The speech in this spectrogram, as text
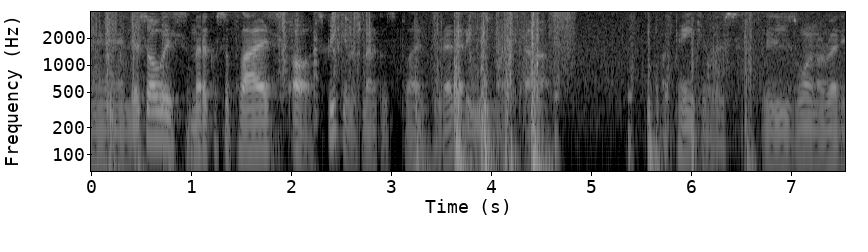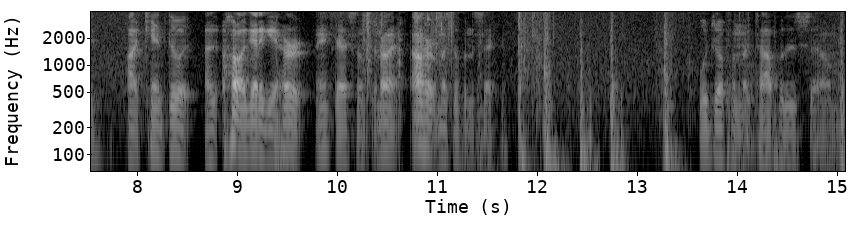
And there's always medical supplies. Oh, speaking of medical supplies, dude, I gotta use my uh, my painkillers. I gotta use one already. I can't do it. I, oh, I gotta get hurt. Ain't that something? All right, I'll hurt myself in a second. We'll jump on the top of this um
